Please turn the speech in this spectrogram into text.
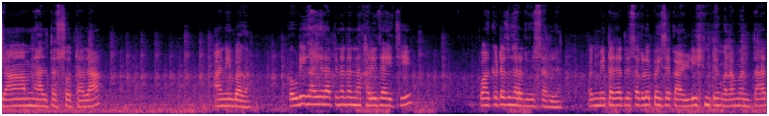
जाम न्यालतात स्वतःला. आणि बघा एवढी घाई राहते ना त्यांना खाली जायची पॉकेटच घरात विसरलं पण मी त्याच्यातले सगळे पैसे काढली ते मला म्हणतात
